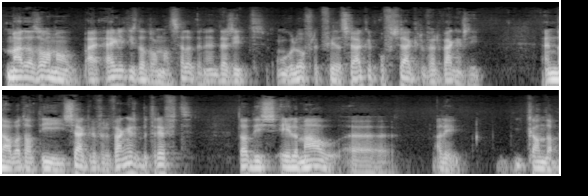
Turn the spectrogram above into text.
Maar dat is allemaal, eigenlijk is dat allemaal hetzelfde. Hè. Daar zit ongelooflijk veel suiker of suikervervangers in. En dan wat dat die suikervervangers betreft, dat is helemaal. Uh, alleen, kan dat,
